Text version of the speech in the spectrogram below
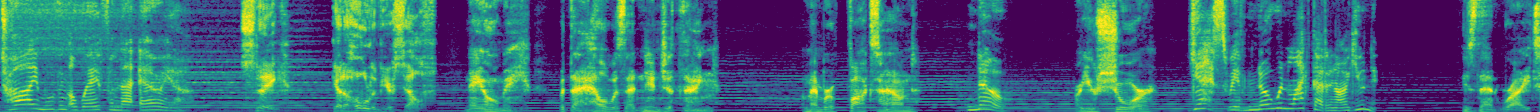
Try moving away from that area. Snake, get a hold of yourself. Naomi, what the hell was that ninja thing? A member of Foxhound? No. Are you sure? Yes, we have no one like that in our unit. Is that right?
